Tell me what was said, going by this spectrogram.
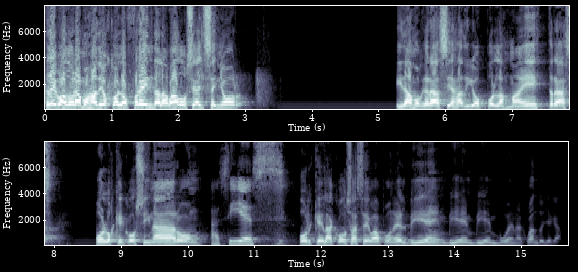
Trego, adoramos a Dios con la ofrenda, alabado sea el Señor. Y damos gracias a Dios por las maestras, por los que cocinaron. Así es. Porque la cosa se va a poner bien, bien, bien buena. Cuando llegamos.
